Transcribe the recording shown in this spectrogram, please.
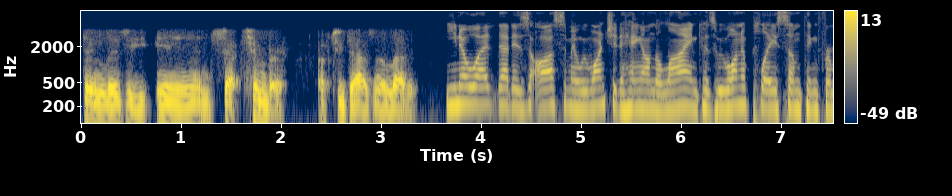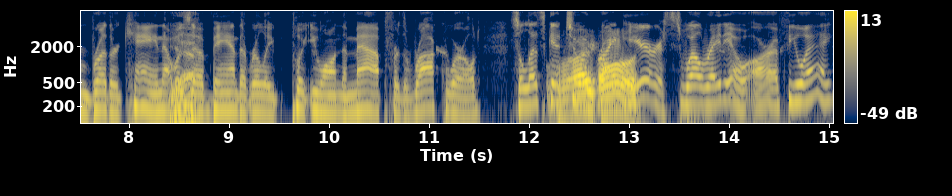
Thin Lizzy in September of 2011. You know what? That is awesome, and we want you to hang on the line because we want to play something from Brother Kane. That was Yeah. a band that really put you on the map for the rock world. So let's get to it right on. here. Swell Radio, RFUA.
